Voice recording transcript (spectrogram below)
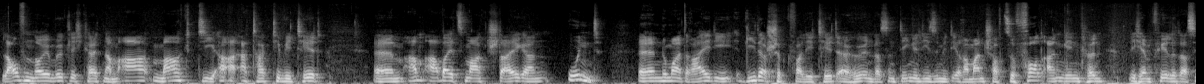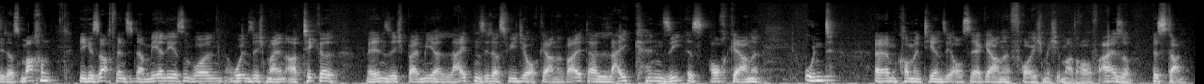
laufen neue Möglichkeiten am A Markt, die Attraktivität ähm, am Arbeitsmarkt steigern und äh, Nummer drei, die Leadership-Qualität erhöhen. Das sind Dinge, die Sie mit Ihrer Mannschaft sofort angehen können. Ich empfehle, dass Sie das machen. Wie gesagt, wenn Sie da mehr lesen wollen, holen Sie sich meinen Artikel, melden Sie sich bei mir, leiten Sie das Video auch gerne weiter, liken Sie es auch gerne und ähm, kommentieren Sie auch sehr gerne. Freue ich mich immer drauf. Also, bis dann.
